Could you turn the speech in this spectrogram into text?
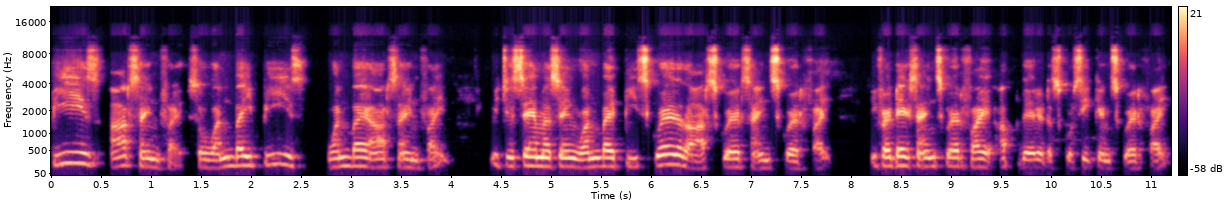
p is r sine phi. So 1 by p is 1 by r sine phi, which is same as saying 1 by p square is r square sine square phi. If I take sine square phi up there, it is cosecant square phi.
